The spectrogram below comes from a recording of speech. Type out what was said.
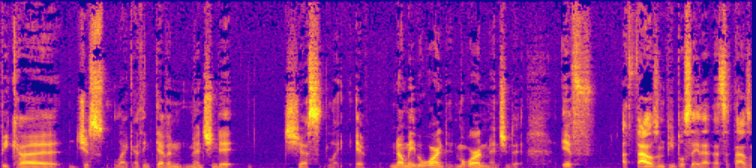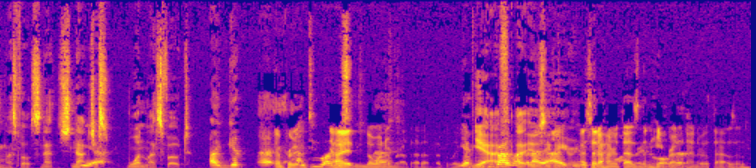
because just like I think Devin mentioned it, just like if no maybe Warren did Warren mentioned it. If a thousand people say that, that's a thousand less votes. And that's not Yeah. just one less vote. I get. Uh, I'm pretty. I do I understand. the one who uh, brought that up, I believe. Yeah, Yeah, you brought it up, I- but it was I, I, either agree you. I said a hundred thousand, on then he a brought it down to a thousand.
